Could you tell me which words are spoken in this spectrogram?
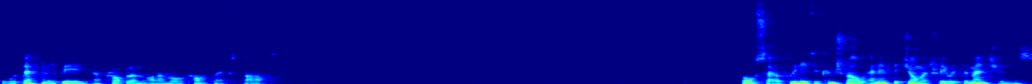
but will definitely be a problem on a more complex part. Also, if we need to control any of the geometry with dimensions,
